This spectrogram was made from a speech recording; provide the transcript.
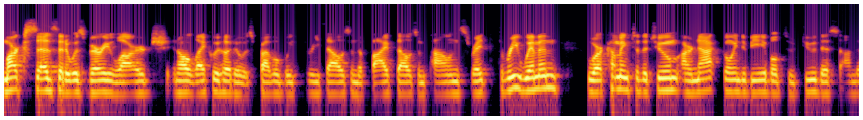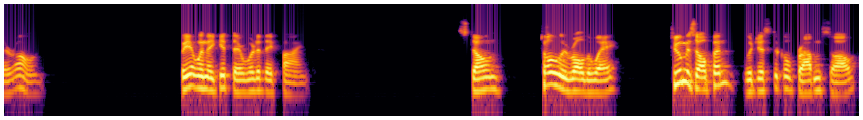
Mark says that it was very large. In all likelihood, it was probably 3,000 to 5,000 pounds, right? Three women who are coming to the tomb are not going to be able to do this on their own. But yet, when they get there, what do they find? Stone, totally rolled away. Tomb is open, logistical problem solved.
